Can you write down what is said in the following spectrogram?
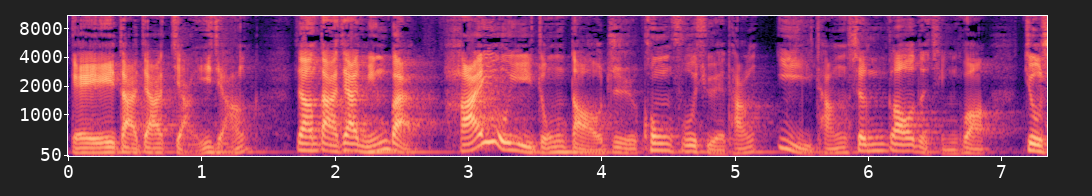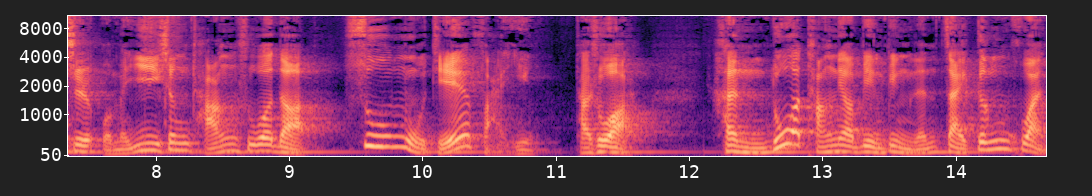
给大家讲一讲，让大家明白还有一种导致空腹血糖异常升高的情况。就是我们医生常说的苏木杰反应。他说啊，很多糖尿病病人在更换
